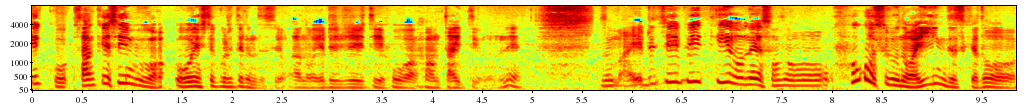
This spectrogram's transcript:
結構、産経新聞は応援してくれてるんですよ。あの、LGBT 法案反対っていうのね。まあ、LGBT をね、その、保護するのはいいんですけど、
